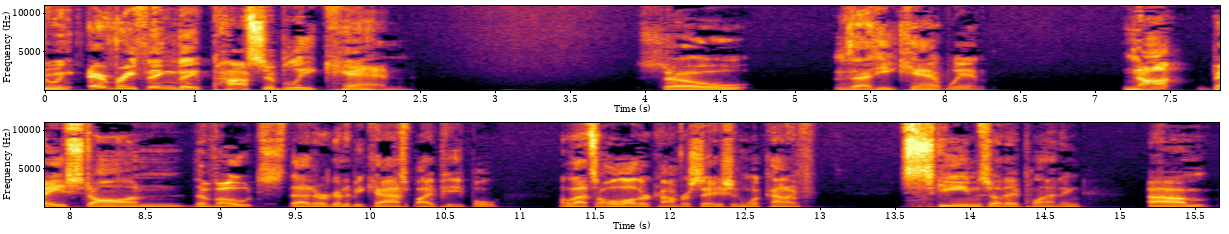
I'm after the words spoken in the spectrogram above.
doing everything they possibly can so that he can't win. Not based on the votes that are going to be cast by people. Well, that's a whole other conversation. What kind of schemes are they planning? Um,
